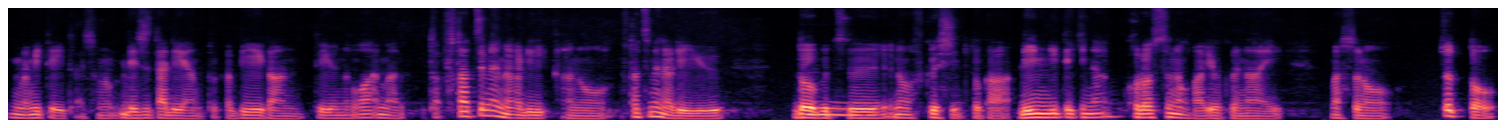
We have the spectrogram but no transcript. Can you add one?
今見ていたそのベジタリアンとかビーガンっていうのは、まあ、2つ目の理あの2つ目の理由動物の福祉とか倫理的な殺すのが良くない、まあ、そのちょっと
